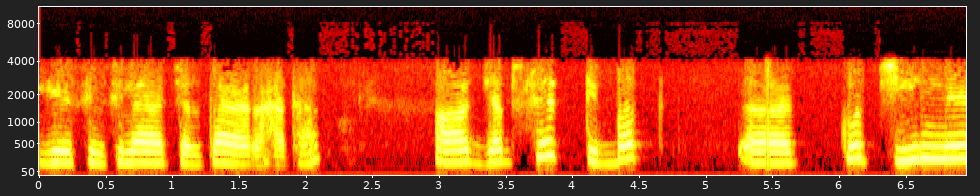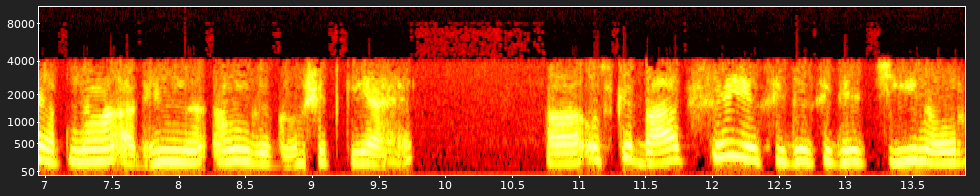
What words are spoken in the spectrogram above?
ये सिलसिला चलता रहा था। और जब से तिब्बत को चीन ने अपना अभिन्न अंग घोषित किया है आ, उसके बाद से ये सीधे सीधे चीन और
